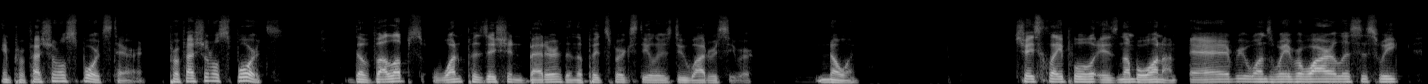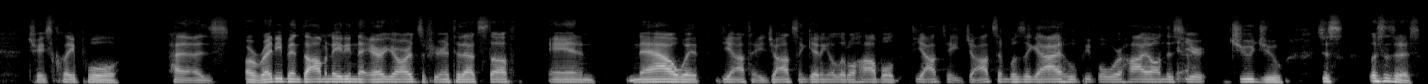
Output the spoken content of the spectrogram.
in professional sports, Taryn, professional sports develops one position better than the Pittsburgh Steelers do wide receiver. No one. Chase Claypool is number one on everyone's waiver wire list this week. Chase Claypool has already been dominating the air yards if you're into that stuff. And now with Diontae Johnson getting a little hobbled, Diontae Johnson was the guy who people were high on this Yeah. year. Juju. Just listen to this.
